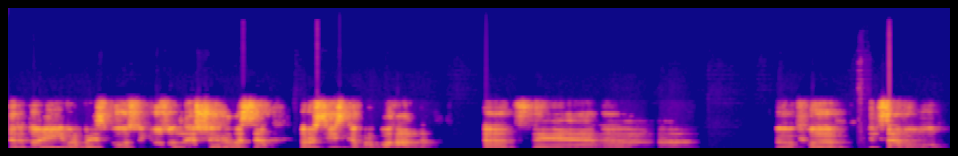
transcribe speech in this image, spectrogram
територією Європейського союзу не ширилася російська пропаганда. Е, Це е, в кінцевому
